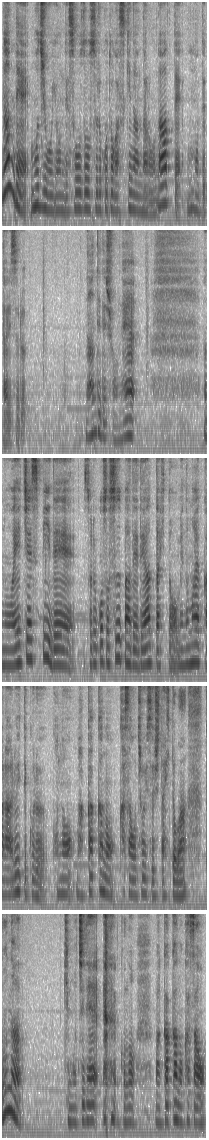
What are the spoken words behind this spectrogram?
なんで文字を読んで想像することが好きなんだろうなって思ってたりする。なんででしょうね。あの HSP でそれこそスーパーで出会った人目の前から歩いてくるこの真っ赤っかの傘をチョイスした人はどんな気持ちで この真っ赤っかの傘を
